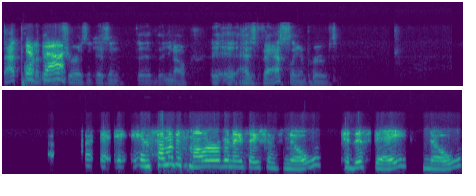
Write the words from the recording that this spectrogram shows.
that part of it, that- sure, isn't, isn't you know, it, it has vastly improved. In some of the smaller organizations, no. To this day, no.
